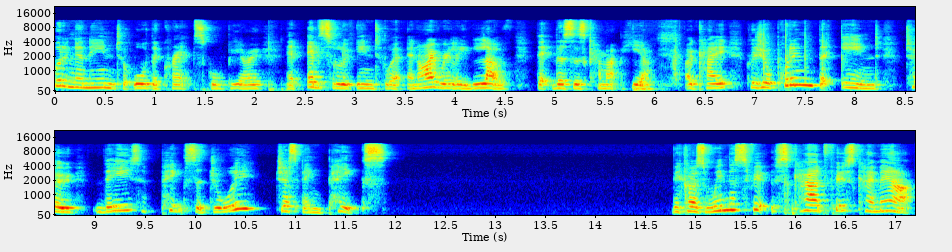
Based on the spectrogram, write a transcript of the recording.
putting an end to all the crap, Scorpio, an absolute end to it. And I really love that this has come up here, okay? Because you're putting the end to these peaks of joy just being peaks. Because when this card first came out,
